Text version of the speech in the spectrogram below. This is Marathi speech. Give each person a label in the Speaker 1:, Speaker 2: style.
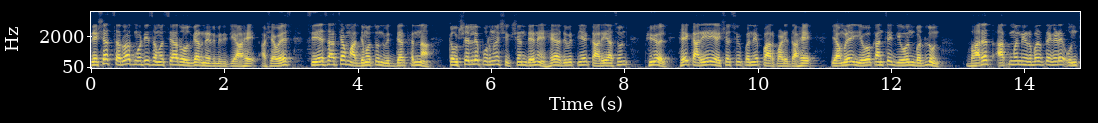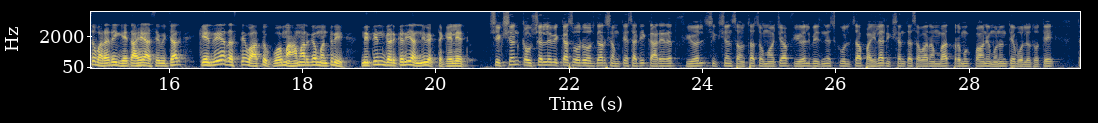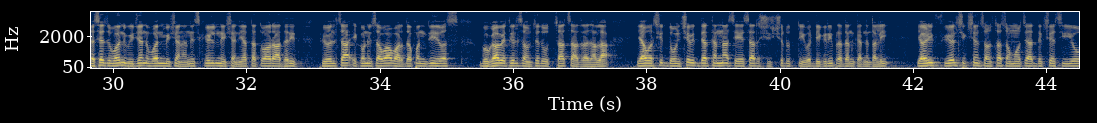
Speaker 1: देशात सर्वात मोठी समस्या रोजगार निर्मितीची आहे. अशा वेळेस सी एस आरच्या माध्यमातून विद्यार्थ्यांना कौशल्यपूर्ण शिक्षण देणे हे अद्वितीय कार्य असून फ्युएल हे कार्य यशस्वीपणे पार पाडित आहे. यामुळे युवकांचे जीवन बदलून भारत आत्मनिर्भरतेकडे उंच भरारी घेत आहे असे विचार केंद्रीय रस्ते वाहतूक व महामार्ग मंत्री नितीन गडकरी यांनी व्यक्त केलेत. शिक्षण कौशल्य विकास व रोजगार क्षमतेसाठी कार्यरत फ्युएल शिक्षण संस्था समूहाच्या फ्युएल बिझनेस स्कूलचा पहिल्या दीक्षांत समारंभात प्रमुख पाहुणे म्हणून ते बोलत होते. तसेच वन विजन वन मिशन आणि स्किल्ड नेशन या तत्वावर आधारित फ्युएलचा एकोणीसावा वर्धापन दिवस भुगाव येथील संस्थेत उत्साहात साजरा झाला. यावर्षी दोनशे विद्यार्थ्यांना सी एस आर शिष्यवृत्ती व डिग्री प्रदान करण्यात आली. यावेळी फ्युएल शिक्षण संस्था समूहाचे अध्यक्ष C O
